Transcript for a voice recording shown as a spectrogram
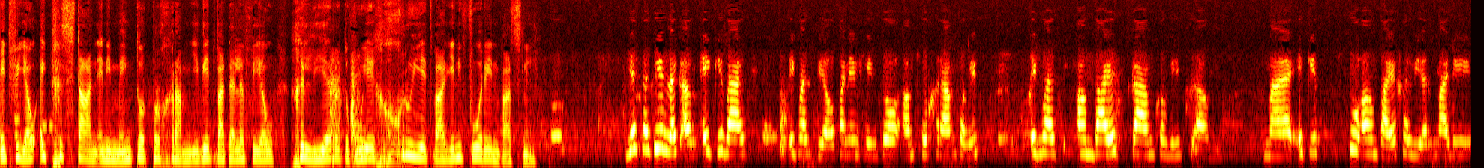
het vir jou uitgestaan in die mentor program? Jy weet wat hulle vir jou geleer het of hoe jy gegroei het waar jy nie voorheen was nie. Yes, natuurlijk. Um, ik was, ik was deel van een Hinto um, program geweest. Ik was um, bij scam geweest. Um, maar ik heb zo um, bij geleerd. Maar die,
